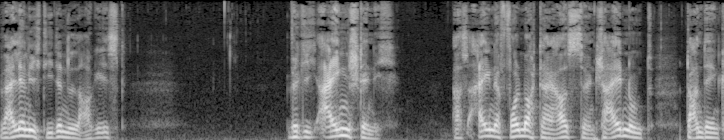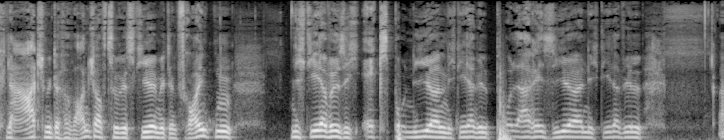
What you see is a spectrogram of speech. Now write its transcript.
weil ja nicht jeder in der Lage ist, wirklich eigenständig aus eigener Vollmacht heraus zu entscheiden und dann den Knatsch mit der Verwandtschaft zu riskieren, mit den Freunden. Nicht jeder will sich exponieren, nicht jeder will polarisieren, nicht jeder will, äh,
